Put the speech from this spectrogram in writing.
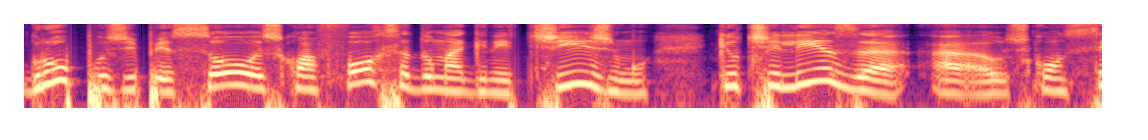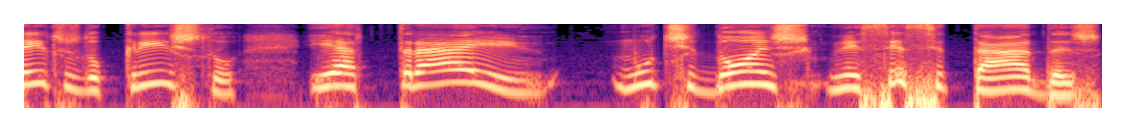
grupos de pessoas com a força do magnetismo que utiliza ah, os conceitos do Cristo e atrai multidões necessitadas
